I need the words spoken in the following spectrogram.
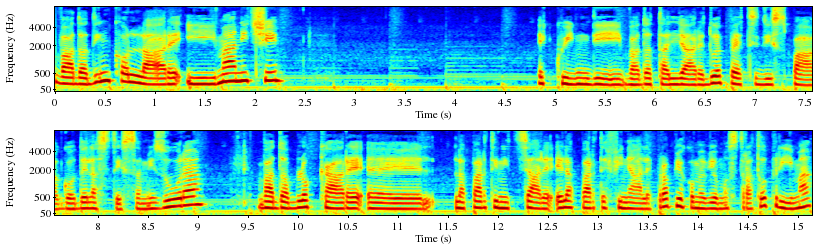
vado ad incollare i manici e quindi vado a tagliare due pezzi di spago della stessa misura. Vado a bloccare eh, la parte iniziale e la parte finale proprio come vi ho mostrato prima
